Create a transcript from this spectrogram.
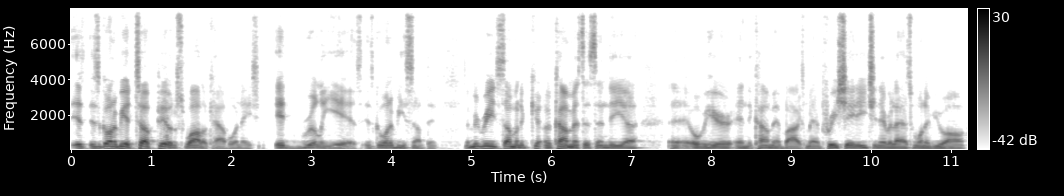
it's, going to be a tough pill to swallow, Cowboy Nation. It really is. It's going to be something. Let me read some of the uh, comments that's in the uh, uh, over here in the comment box, man. Appreciate each and every last one of you all.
